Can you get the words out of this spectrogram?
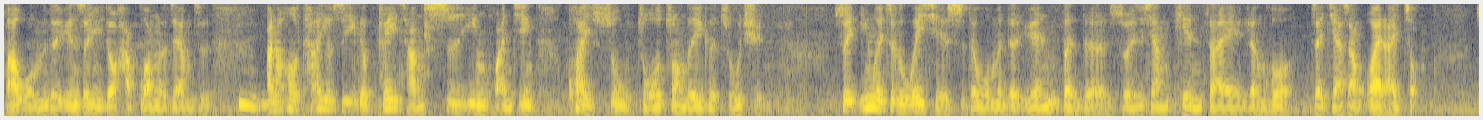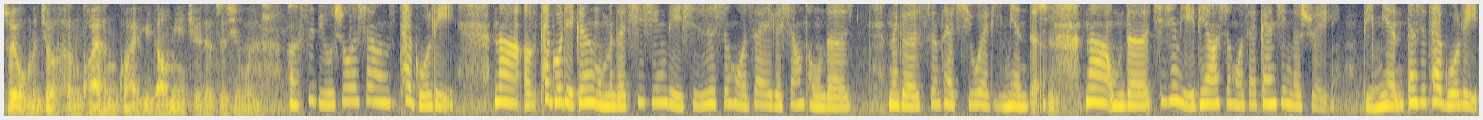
把我们的原生鱼都哈光了这样子。嗯啊，然后它又是一个非常适应环境、快速茁壮的一个族群，所以因为这个威胁，使得我们的原本的所谓的像天灾人祸，再加上外来种。所以我们就很快很快遇到灭绝的这些问题。呃，是比如说像泰国里，那呃泰国里跟我们的七星里其实是生活在一个相同的那个生态气味里面的。是。那我们的七星里一定要生活在干净的水里面，但是泰国里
